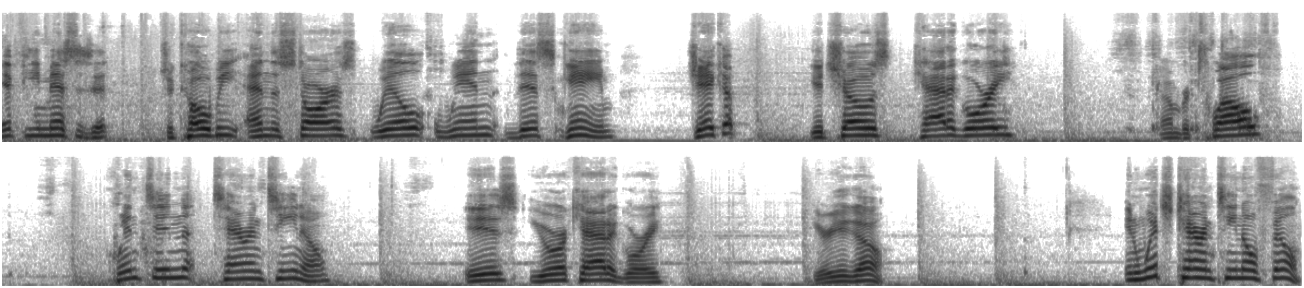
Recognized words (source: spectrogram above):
if he misses it, Jacoby and the Stars will win this game. Jacob, you chose category number 12. Quentin Tarantino is your category. Here you go. In which Tarantino film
